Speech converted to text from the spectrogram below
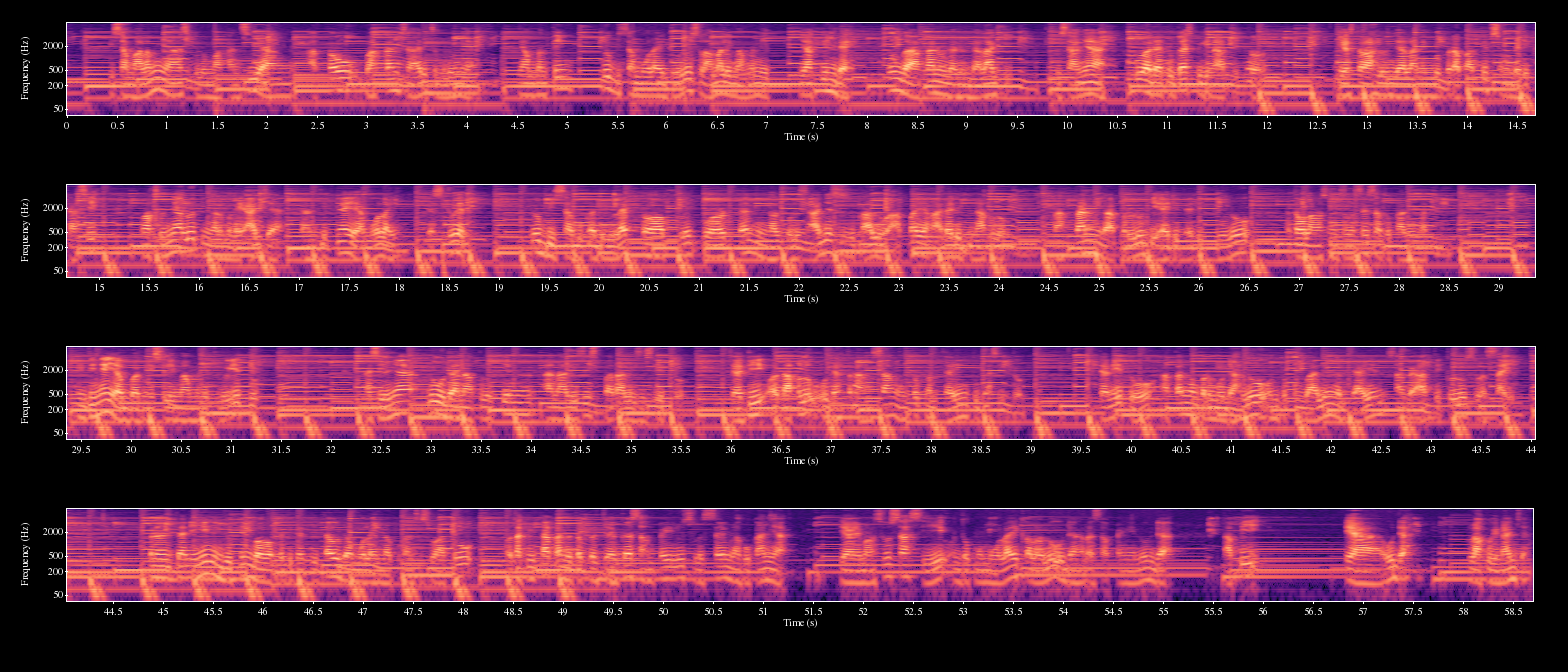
Bisa malamnya sebelum makan siang atau bahkan sehari sebelumnya. Yang penting lu bisa mulai dulu selama 5 menit. Yakin deh, lu nggak akan nunda-nunda lagi. Misalnya, lu ada tugas bikin artikel, ya setelah lu jalanin beberapa tips yang udah dikasih waktunya lu tinggal mulai aja. Dan tipsnya ya mulai. Just do it. Lu bisa buka di laptop, clipboard, dan tinggal tulis aja sesuka lu apa yang ada di benak lu. Bahkan nggak perlu diedit-edit dulu atau langsung selesai satu kalimat. Intinya ya buat ngisi 5 menit lu itu hasilnya lu udah naklukin analisis paralisis itu. Jadi otak lu udah terangsang untuk ngerjain tugas itu dan itu akan mempermudah lu untuk kembali ngerjain sampai artikel lu selesai. Penelitian ini nunjukin bahwa ketika kita udah mulai melakukan sesuatu, otak kita akan tetap terjaga sampai lu selesai melakukannya. Ya emang susah sih untuk memulai kalau lu udah ngerasa pengen nunda. Tapi ya udah, lakuin aja.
